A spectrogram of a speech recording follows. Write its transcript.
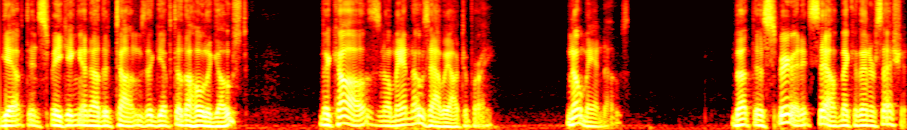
gift in speaking in other tongues, the gift of the Holy Ghost, because no man knows how we ought to pray. No man knows. But the Spirit itself maketh intercession.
